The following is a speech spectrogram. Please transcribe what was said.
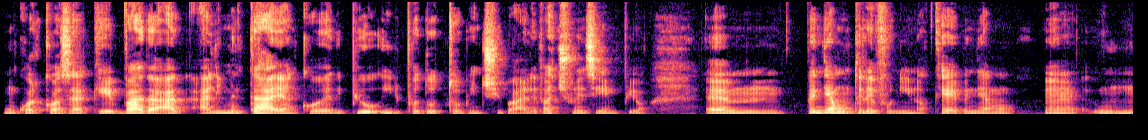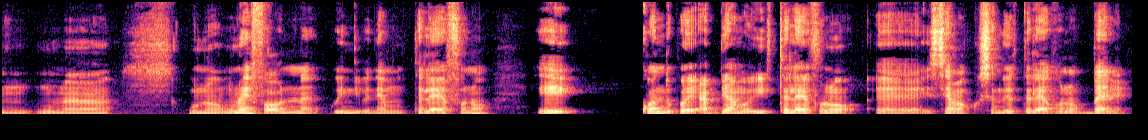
un qualcosa che vada a alimentare ancora di più il prodotto principale. Faccio un esempio, ehm, prendiamo un telefonino, ok? Prendiamo eh, un, un, un iPhone, quindi prendiamo un telefono e quando poi abbiamo il telefono, eh, stiamo acquistando il telefono, bene,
